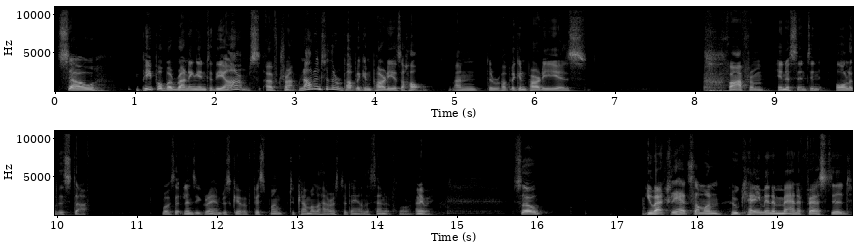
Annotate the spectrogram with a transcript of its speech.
So people were running into the arms of Trump, not into the Republican Party as a whole. And the Republican Party is far from innocent in all of this stuff. What was it? Lindsey Graham just gave a fist bump to Kamala Harris today on the Senate floor. Anyway, so you actually had someone who came in and manifested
